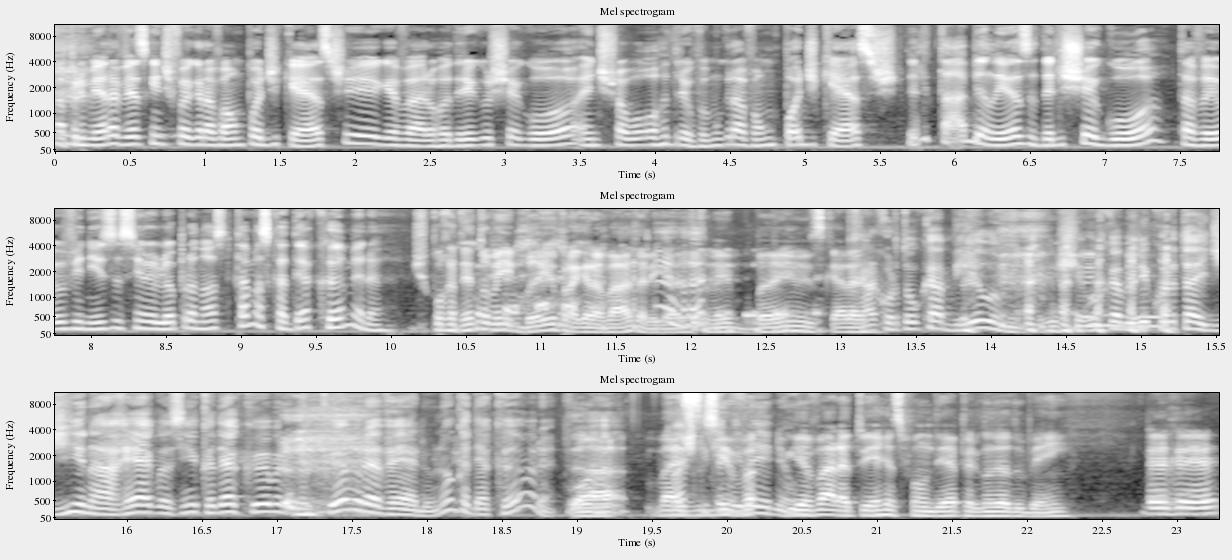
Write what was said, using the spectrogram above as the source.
A primeira vez que a gente foi gravar um podcast, Guevara, o Rodrigo chegou, a gente chamou, ô Rodrigo, vamos gravar um podcast. Ele tá, beleza. Dele chegou, tava eu e o Vinícius, assim, ele olhou pra nós, tá, mas cadê a câmera? A gente, Porra, até tomei banho pra gravar, tá ligado? Tomei banho e os O cara caras... cortou o cabelo, meu. Ele chegou com o cabelo cortadinho, na régua, assim. Cadê a câmera? Câmera, velho? Não, cadê a câmera? Porra, Tá, mas acha que isso é? Guevara, tu ia responder a pergunta do bem. Uhum.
